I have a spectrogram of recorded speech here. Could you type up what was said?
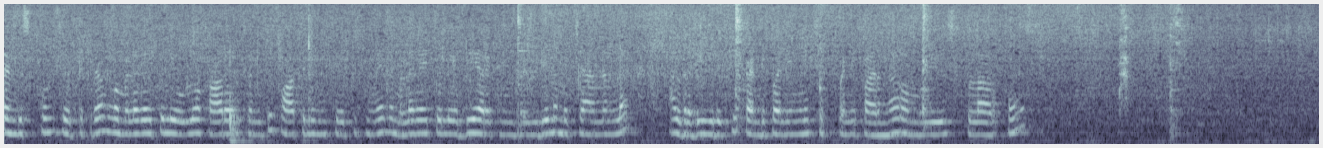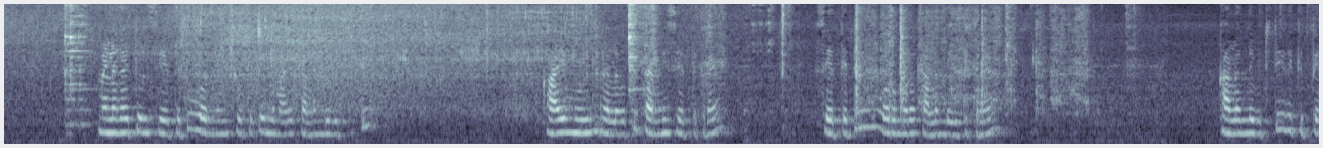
ரெண்டு ஸ்பூன் சேர்த்துக்கிறேன். உங்கள் மிளகாய்த்தூள் எவ்வளோ காரம் இருக்குன்ட்டு பார்த்து நீங்கள் சேர்த்துக்கோங்க. இந்த மிளகாய்த்தூள் எப்படி அரைக்கணுன்ற வீடியோ நம்ம சேனலில் ஆல்ரெடி இருக்குது கண்டிப்பாக நீங்களும் செக் பண்ணி பாருங்கள் ரொம்ப யூஸ்ஃபுல்லாக இருக்கும். மிளகாய்த்தூள் சேர்த்துட்டு ஒரு நிமிஷத்துக்கு இந்த மாதிரி கலந்து விட்டுட்டு காய் முழுகிற அளவுக்கு தண்ணி சேர்த்துக்கிறேன். சேர்த்துட்டு ஒரு முறை கலந்து விட்டுக்கிறேன். கலந்து விட்டுட்டு இதுக்கு தே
